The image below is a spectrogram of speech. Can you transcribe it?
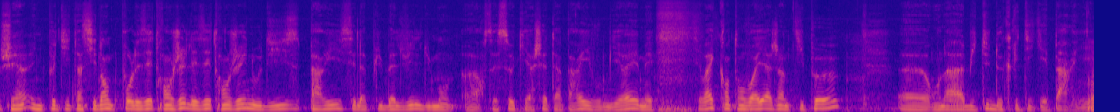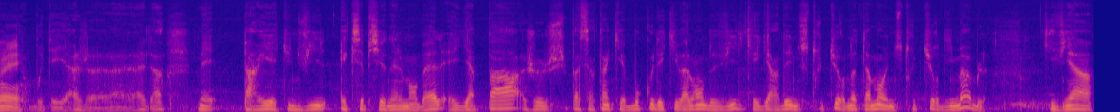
j'ai un- une petite incidente pour les étrangers. Les étrangers nous disent Paris, c'est la plus belle ville du monde. Alors, c'est ceux qui achètent à Paris, vous me direz, mais c'est vrai que quand on voyage un petit peu, euh, on a l'habitude de critiquer Paris, Oui. l'embouteillage, euh, là, là, là. mais Paris est une ville exceptionnellement belle et il n'y a pas, je ne suis pas certain qu'il y ait beaucoup d'équivalents de villes qui aient gardé une structure, notamment une structure d'immeubles qui vient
